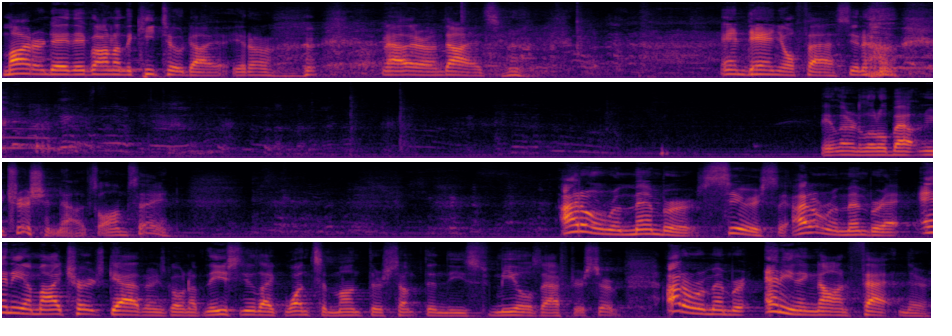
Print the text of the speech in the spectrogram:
modern day, they've gone on the keto diet, you know. now they're on diets. and Daniel fast, you know. they learned a little about nutrition now, that's all I'm saying. I don't remember, seriously, I don't remember at any of my church gatherings going up. They used to do like once a month or something, these meals after service. I don't remember anything non fat in there.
